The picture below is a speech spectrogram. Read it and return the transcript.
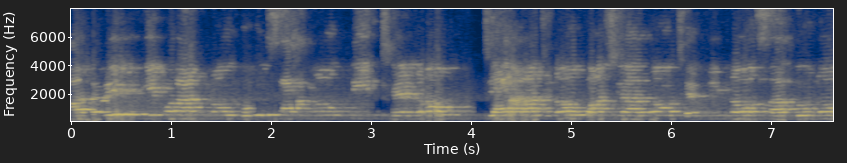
आधार एक एक और आठ नौ दो सात नौ तीन छह नौ चार पाँच नौ पाँच चार नौ छह तीन नौ सात दो नौ।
